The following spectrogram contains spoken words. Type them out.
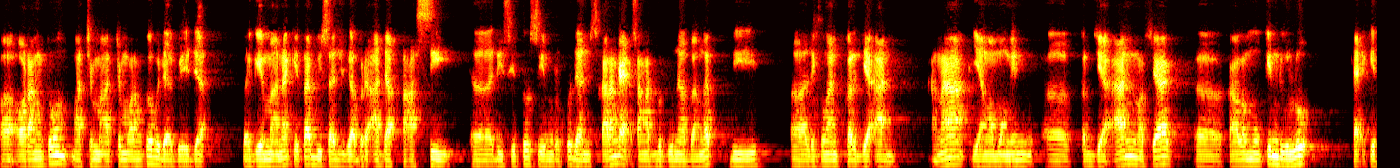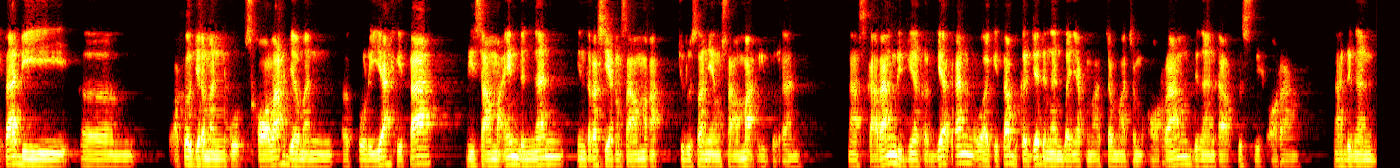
Uh, orang tuh macam-macam orang tuh beda-beda. Bagaimana kita bisa juga beradaptasi uh, di situ sih menurutku dan sekarang kayak sangat berguna banget di uh, lingkungan pekerjaan karena yang ngomongin uh, kerjaan maksudnya uh, kalau mungkin dulu kayak kita di um, waktu zaman sekolah zaman uh, kuliah kita disamain dengan interest yang sama jurusan yang sama gitu kan. Nah sekarang di dunia kerja kan wah kita bekerja dengan banyak macam-macam orang dengan karakteristik orang. Nah dengan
